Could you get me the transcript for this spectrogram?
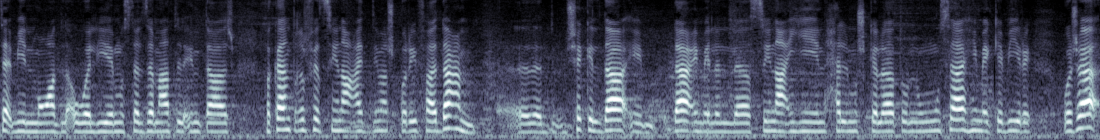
تأمين المواد الأولية مستلزمات الإنتاج. فكانت غرفة صناعة دمشق وريفها دعم بشكل دائم داعمة للصناعيين حل مشكلاتهم ومساهمة كبيرة. وجاء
